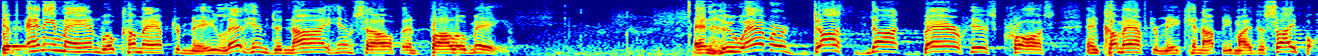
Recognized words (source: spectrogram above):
If any man will come after me, let him deny himself and follow me. And whoever doth not bear his cross and come after me cannot be my disciple.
